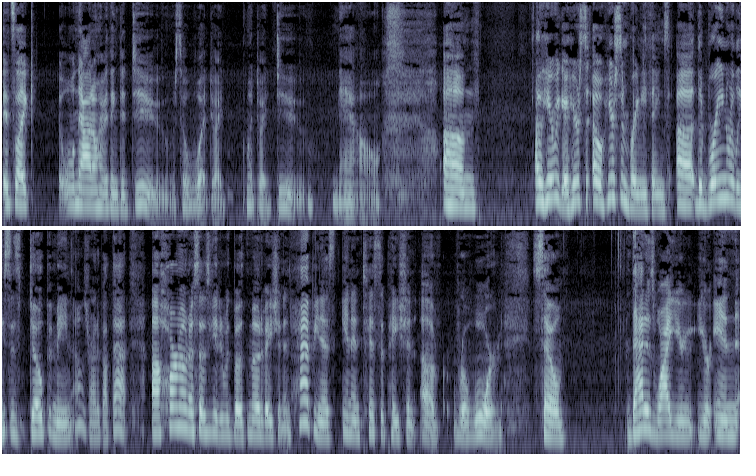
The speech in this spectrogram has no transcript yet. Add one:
it's like well now i don't have anything to do so what do i what do i do now um Oh, here we go. Here's oh, here's some brainy things. Uh, the brain releases dopamine. I was right about that. A hormone associated with both motivation and happiness in anticipation of reward. So that is why you you're in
